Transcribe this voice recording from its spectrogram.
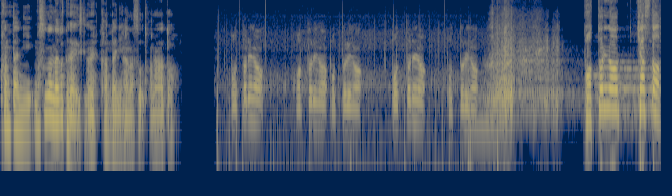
簡単に、まあそんな長くないですけどね、簡単に話そうとかなと。ポットレのぽっとりの、ぽっとりの、ぽっとりの、ぽっとりの、ぽっとりのキャスト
